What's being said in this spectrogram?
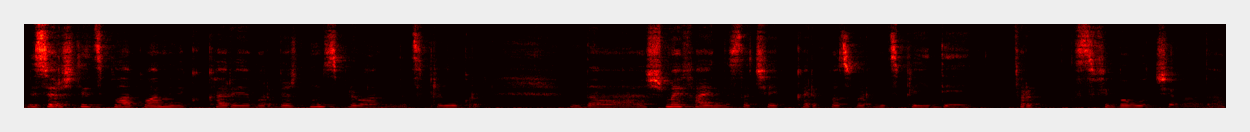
deseori știți, plac oamenii cu care vorbești nu despre oameni, dar despre lucruri. Da, și mai fain este cei cu care poți vorbi despre idei, fără să fi băut ceva, da?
